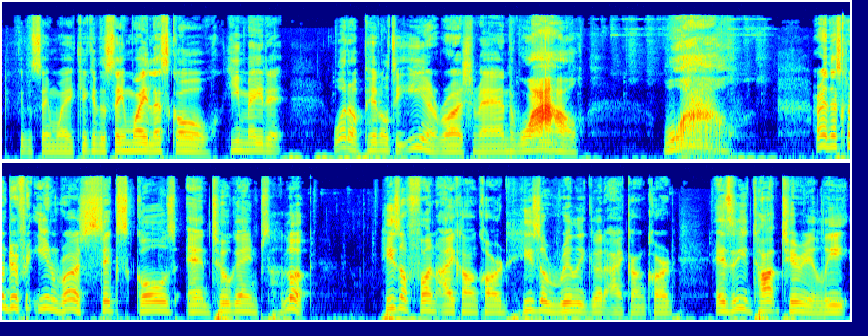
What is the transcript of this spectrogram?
Kick it the same way. Kick it the same way. Let's go. He made it. What a penalty. Ian Rush, man. Wow. Wow. All right, that's going to do it for Ian Rush. Six goals and two games. Look, he's a fun icon card. He's a really good icon card. Is he top tier elite?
